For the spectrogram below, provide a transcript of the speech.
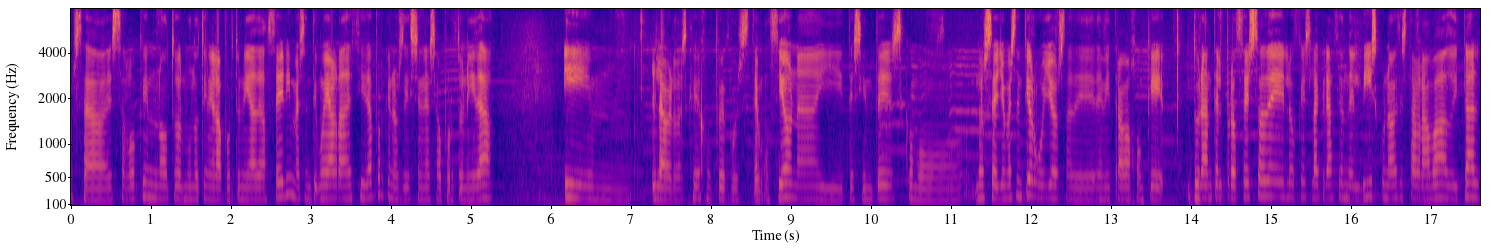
O sea, es algo que no todo el mundo tiene la oportunidad de hacer y me sentí muy agradecida porque nos diesen esa oportunidad. Y, la verdad es que, jope, pues te emociona y te sientes como, no sé, yo me sentí orgullosa de, de mi trabajo, aunque durante el proceso de lo que es la creación del disco, una vez está grabado y tal,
